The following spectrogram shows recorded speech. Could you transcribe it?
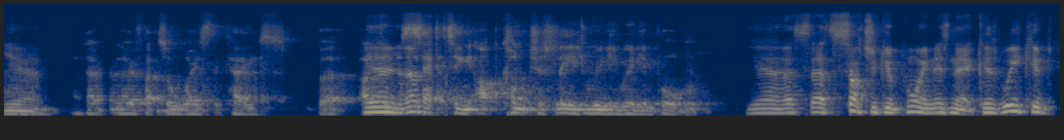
Yeah. Um, I don't know if that's always the case, but I yeah, think setting it up consciously is really, really important. Yeah, that's that's such a good point, isn't it? Because we could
